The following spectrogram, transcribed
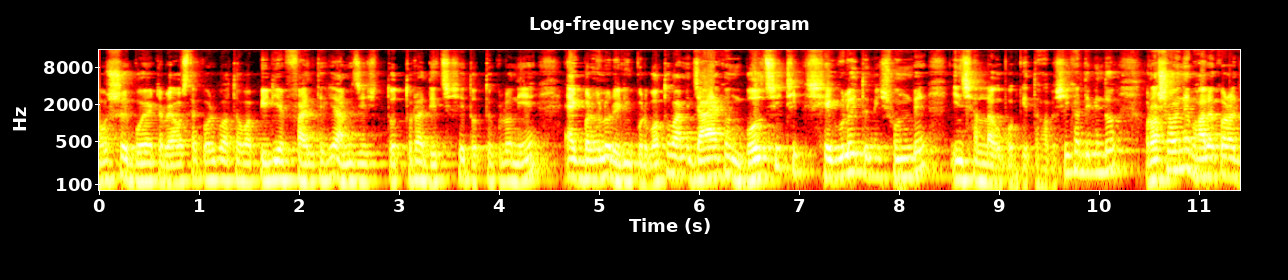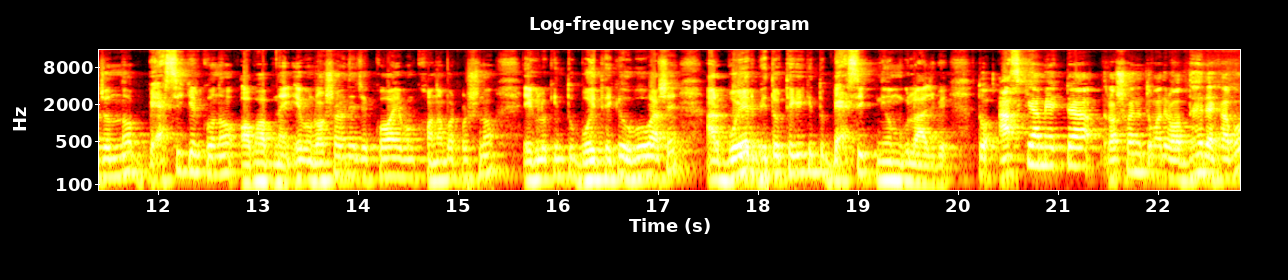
অবশ্যই বইয়ের একটা ব্যবস্থা করব অথবা পিডিএফ ফাইল থেকে আমি যে তথ্যটা দিচ্ছি, সেই তথ্যগুলো নিয়ে একবার হলো রিডিং করব অথবা আমি যা এখন বলছি, ঠিক সেগুলোই তুমি শুনবে ইনশাল্লাহ উপকৃত হবে। শিক্ষার্থীবৃন্দ, রসায়নে ভালো করার জন্য বেসিকের কোনো অভাব নাই এবং রসায়নে যে ক এবং খ নম্বর প্রশ্ন, এগুলো কিন্তু বই থেকে হুবহু আসে আর বইয়ের ভিতর থেকে কিন্তু বেসিক নিয়মগুলো আসবে। তো আজকে আমি একটা রসায়নে তোমাদের অধ্যায় দেখাবো,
